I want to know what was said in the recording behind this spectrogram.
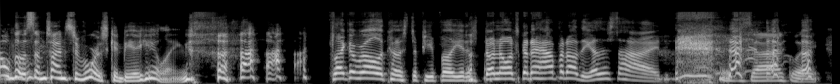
Although sometimes divorce can be a healing. it's like a roller coaster, people. You just don't know what's going to happen on the other side. exactly.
